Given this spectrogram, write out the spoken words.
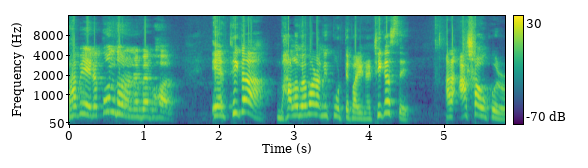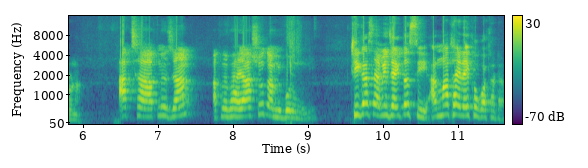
ভাবি, এটা কোন ধরনের ব্যবহার? এর থেকে ভালো ব্যবহার আমি করতে পারি না, ঠিক আছে? আর আশাও করো না। আচ্ছা আপনি যান আপনার ভাই আসুক, আমি বলবনি ঠিক আছে, আমি যাইতাছি। আর মাথায় রেখো কথাটা।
